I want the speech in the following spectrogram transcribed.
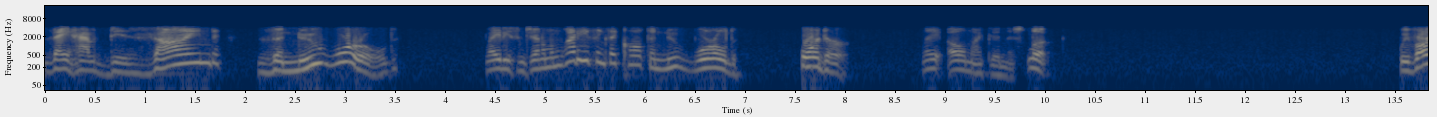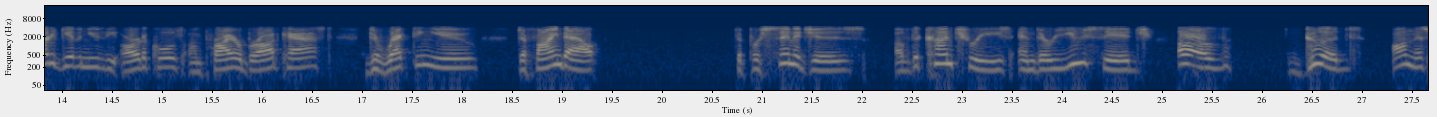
They have designed the New World. Ladies and gentlemen, why do you think they call it the New World Order? Oh my goodness. Look. We've already given you the articles on prior broadcast directing you to find out the percentages of the countries and their usage of goods on this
